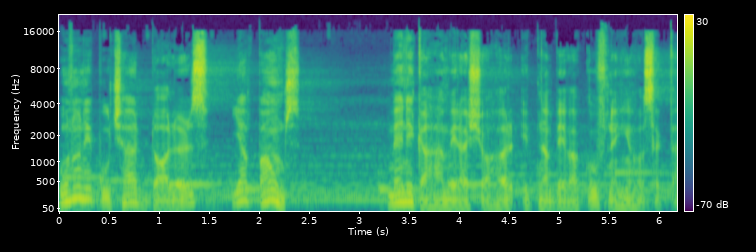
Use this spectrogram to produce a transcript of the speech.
انہوں نے پوچھا ڈالرز یا پاؤنڈز میں نے کہا، میرا شوہر اتنا بے وقوف نہیں ہو سکتا۔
